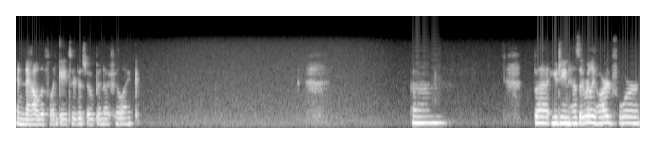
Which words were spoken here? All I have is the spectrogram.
And now the floodgates are just open, I feel like. Um, but Eugene has it really hard for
